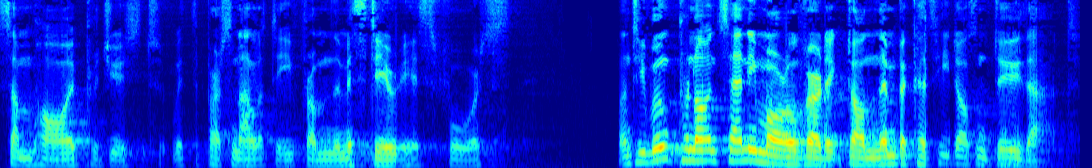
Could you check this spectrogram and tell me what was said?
somehow produced with the personality from the mysterious force. And he won't pronounce any moral verdict on them because he doesn't do that.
